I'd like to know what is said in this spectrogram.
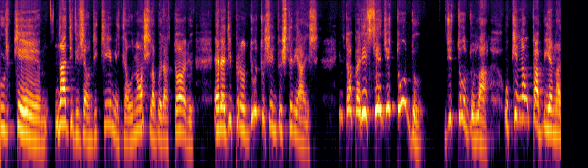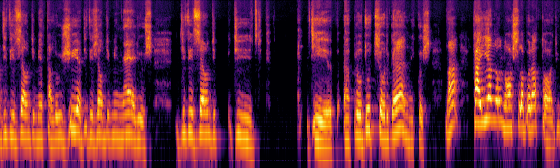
porque na divisão de química, o nosso laboratório era de produtos industriais. Então aparecia de tudo, de tudo lá. O que não cabia na divisão de metalurgia, divisão de minérios, divisão de, de, de uh, produtos orgânicos, né? caía no nosso laboratório.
